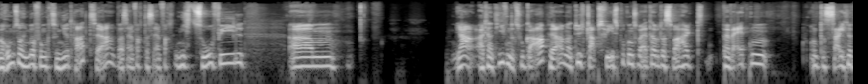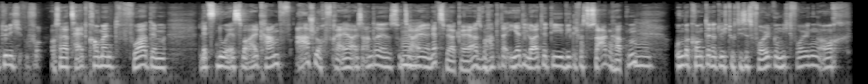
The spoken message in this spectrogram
Warum es noch immer funktioniert hat, ja, was einfach, dass einfach nicht so viel ähm, ja, Alternativen dazu gab, ja. Natürlich gab es Facebook und so weiter, aber das war halt bei Weitem, und das sage ich natürlich aus einer Zeit kommend vor dem letzten US-Wahlkampf arschlochfreier als andere soziale mhm. Netzwerke. Ja? Also man hatte da eher die Leute, die wirklich was zu sagen hatten. Mhm. Und man konnte natürlich durch dieses Folgen und Nicht-Folgen auch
